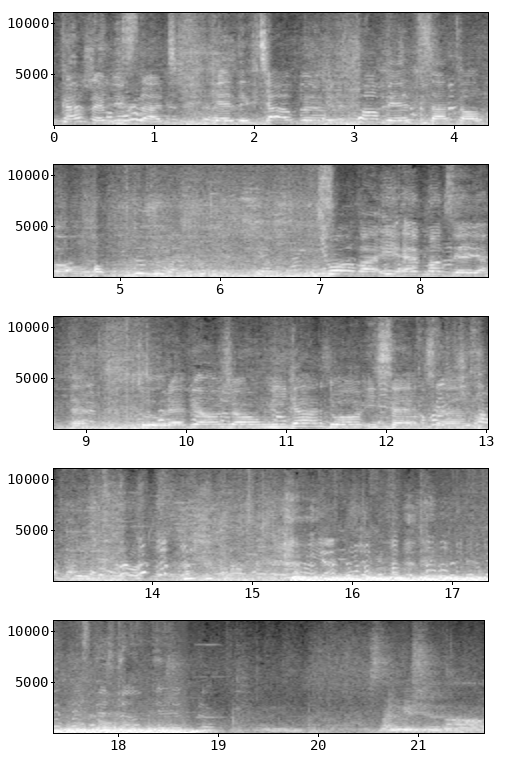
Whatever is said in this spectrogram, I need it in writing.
Która każe mi stać, kiedy chciałbym pobiec za tobą. Słowa i emocje jak te, które wiążą mi gardło i serce. Znajduje się na,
